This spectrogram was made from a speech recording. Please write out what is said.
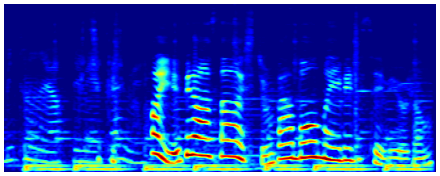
Bir tane yapayım yeter mi? Hayır, biraz daha istiyorum. Ben bol meyveli seviyorum.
